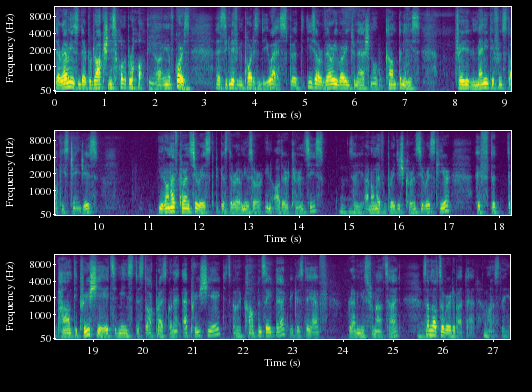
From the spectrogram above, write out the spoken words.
their revenues and their production is all abroad. You know, I mean, of mm-hmm. course, a significant part is in the U.S., but these are very, very international companies traded in many different stock exchanges. You don't have currency risk because the revenues are in other currencies. Mm-hmm. So I don't have a British currency risk here. If the, the pound depreciates, it means the stock price is going to appreciate. It's going to compensate that because they have revenues from outside. So I'm mm-hmm. not so worried about that, honestly.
